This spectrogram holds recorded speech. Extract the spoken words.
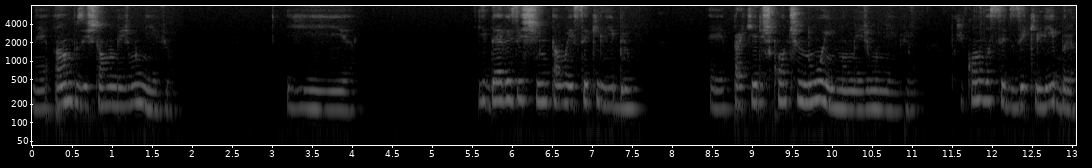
Né? Ambos estão no mesmo nível. E, e deve existir então esse equilíbrio é, para que eles continuem no mesmo nível. Porque quando você desequilibra,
